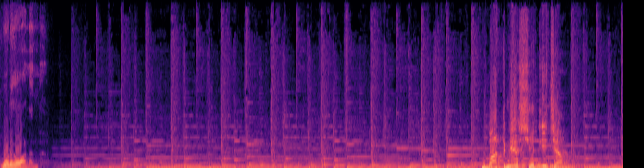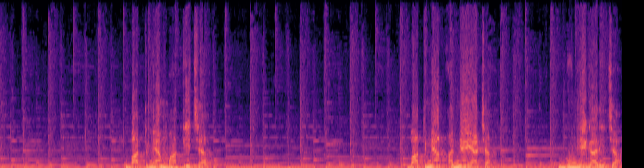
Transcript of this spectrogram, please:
वडगाव आनंद. बातम्या शेतीच्या बातम्या मातीच्या बातम्या अन्यायाच्या गुन्हेगारीच्या.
